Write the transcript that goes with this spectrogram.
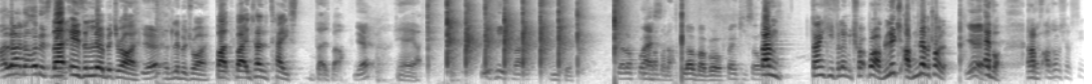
I like that honesty. That is a little bit dry. Yeah? That's a little bit dry. But but in terms of taste, that is better. yeah? Yeah, yeah. Big Heath, man. Thank you. Rice. brother. Love my bro. Thank you so much. Um, thank you for letting me try. Bro, I've literally, I've never tried it. Yeah. Ever. And I've, I've obviously I've seen.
